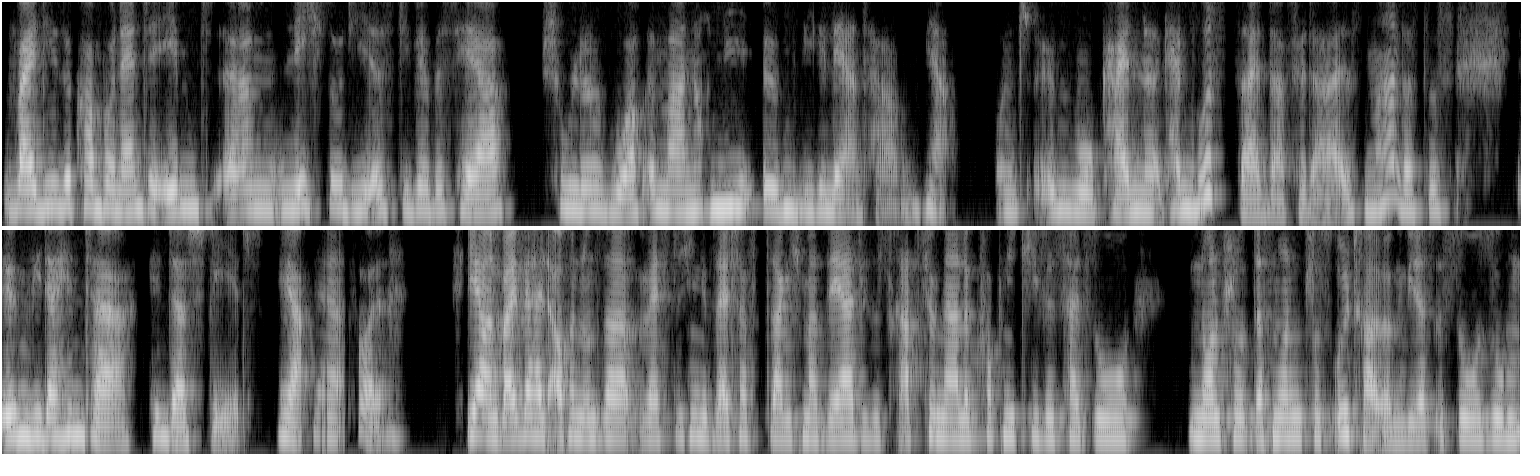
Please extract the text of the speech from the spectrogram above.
Weil diese Komponente eben ähm, nicht so die ist, die wir bisher Schule, wo auch immer, noch nie irgendwie gelernt haben. Ja. Und irgendwo keine, kein Bewusstsein dafür da ist, ne? dass das irgendwie dahinter hintersteht. Ja, ja, voll. Ja, und weil wir halt auch in unserer westlichen Gesellschaft, sage ich mal, sehr dieses rationale, kognitive ist halt so Nonplus, das Nonplusultra irgendwie. Das ist so, so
